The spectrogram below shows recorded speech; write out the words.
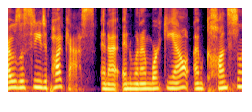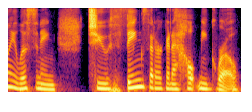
I was listening to podcasts. And, I, and when I'm working out, I'm constantly listening to things that are going to help me grow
